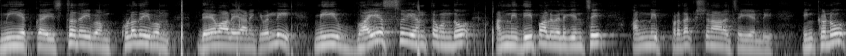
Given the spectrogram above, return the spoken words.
మీ యొక్క ఇష్టదైవం కులదైవం దేవాలయానికి వెళ్ళి మీ వయస్సు ఎంత ఉందో అన్ని దీపాలు వెలిగించి అన్ని ప్రదక్షిణాలు చేయండి. ఇంకను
